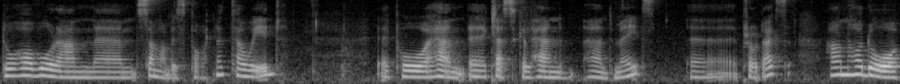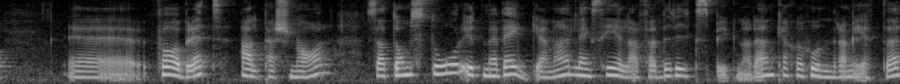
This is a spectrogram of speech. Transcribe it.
då har våran samarbetspartner Tawid på hand, Classical hand, Handmades Products. Han har då förberett all personal så att de står ut med väggarna längs hela fabriksbyggnaden, kanske 100 meter.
